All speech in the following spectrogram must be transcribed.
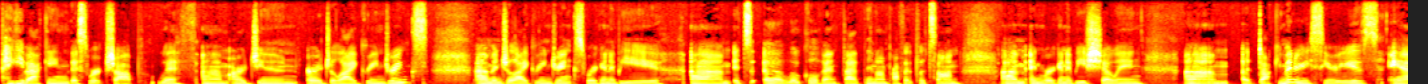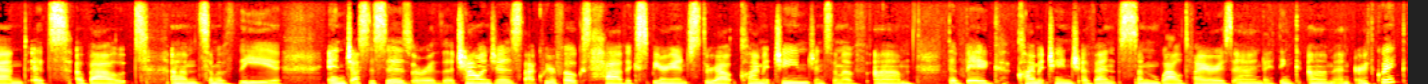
piggybacking this workshop with um, our June or July green drinks. Um, in July green drinks, we're going to be um, it's a local event that the nonprofit puts on, um, and we're going to be showing um, a documentary series, and it's about um, some of the injustices or the challenges that queer folks have experienced throughout climate change and some of the big climate change events, some wildfires, and I think an earthquake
